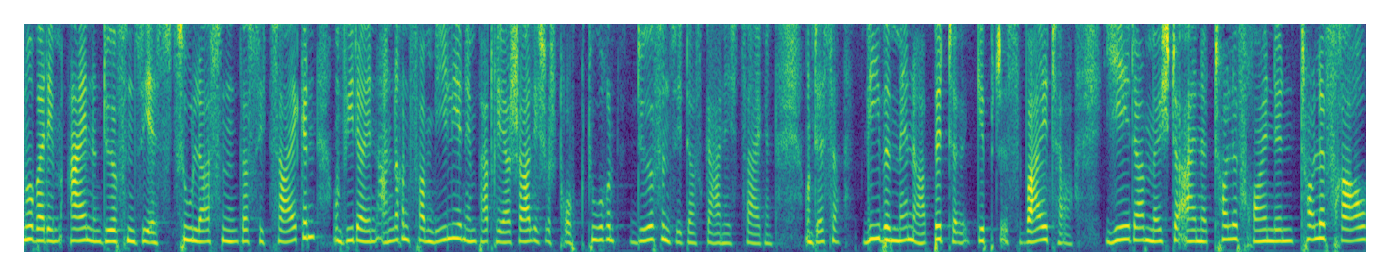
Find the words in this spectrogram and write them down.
Nur bei dem einen dürfen sie es zulassen, dass sie zeigen und wieder in anderen Familien, in patriarchalische Strukturen dürfen sie das gar nicht zeigen. Und deshalb, liebe Männer, bitte gibt es weiter. Jeder möchte eine tolle Freundin, tolle Frau,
